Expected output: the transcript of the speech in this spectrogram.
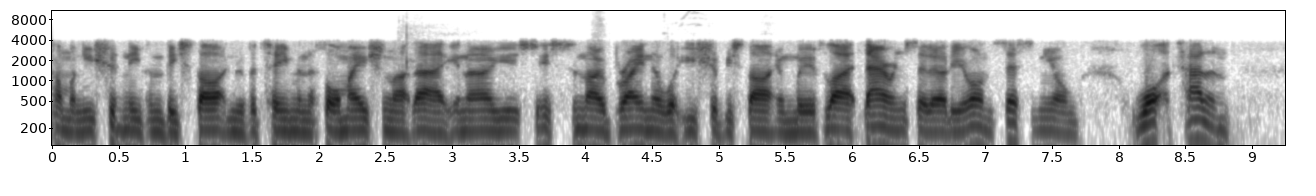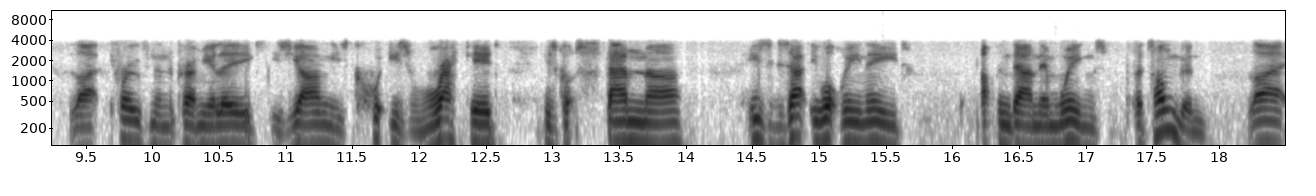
come on, you shouldn't even be starting with a team in a formation like that. You know, it's, it's a no brainer what you should be starting with. Like Darren said earlier on, Sessegnon, what a talent! Like proven in the Premier League, he's young, he's quick, he's rapid, he's got stamina. He's exactly what we need up and down them wings for Tongan. Like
